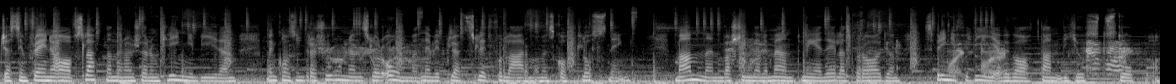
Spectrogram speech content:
Justin Frayne är avslappnad när han kör omkring i bilen men koncentrationen slår om när vi plötsligt får larm om en skottlossning. Mannen vars signalement meddelas på radion springer förbi över gatan vi just står på.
